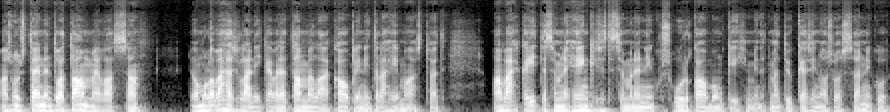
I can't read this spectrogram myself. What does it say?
asun sitä ennen tuo Tammelassa, niin on mulla vähän sellainen ikävä, että Tammela ja Kaupin niitä lähimaastoja. Että mä oon vähän ehkä itse semmoinen henkisesti semmoinen niin suurkaupunki-ihminen, että mä tykkäisin asua niin kuin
